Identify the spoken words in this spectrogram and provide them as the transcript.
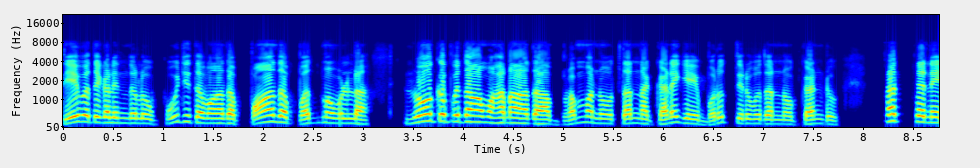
ದೇವತೆಗಳಿಂದಲೂ ಪೂಜಿತವಾದ ಪಾದ ಪದ್ಮವುಳ್ಳ ಲೋಕಪಿತಾಮಹನಾದ ಬ್ರಹ್ಮನು ತನ್ನ ಕಡೆಗೆ ಬರುತ್ತಿರುವುದನ್ನು ಕಂಡು ತಕ್ಕನೆ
